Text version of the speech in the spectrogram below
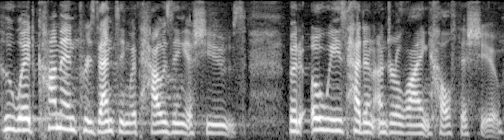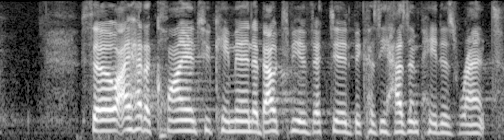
who would come in presenting with housing issues, but always had an underlying health issue. So I had a client who came in about to be evicted because he hasn't paid his rent.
